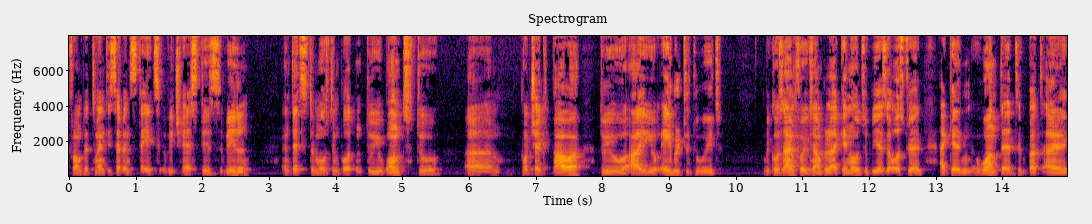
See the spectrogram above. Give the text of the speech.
from the 27 states which has this will, and that's the most important. Do you want to um, project power? Do you are you able to do it? Because I'm, for example, I can also be as an Austrian, I can want that, but I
